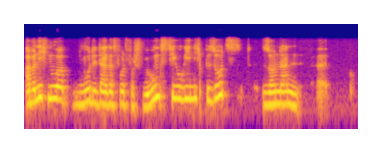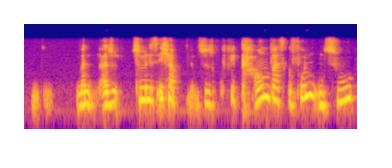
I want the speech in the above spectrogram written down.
Aber nicht nur wurde da das Wort Verschwörungstheorie nicht besutzt, sondern äh, man, also zumindest ich habe so kaum was gefunden zu,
